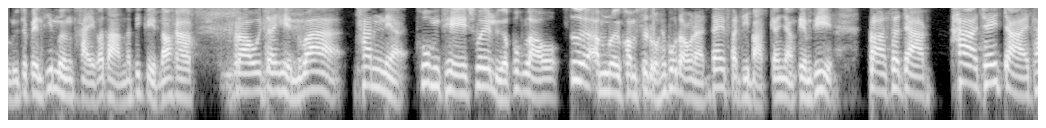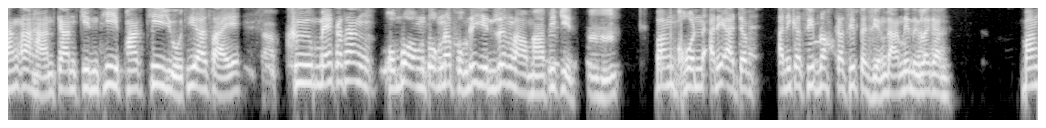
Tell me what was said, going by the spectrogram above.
หรือจะเป็นที่เมืองไทยก็ตามนะพี่กฤษเนาะ ครับ เราจะเห็นว่าท่านเนี่ยทุ่มเทช่วยเหลือพวกเราเอื้ออำนวยความสะดวกให้พวกเราน่ะได้ปฏิบัติกันอย่างเต็มที่ ปราศจาก ค่าใช้จ่ายทั้งอาหารการกินที่พักที่อยู่ที่อาศัย ครับ คือแม้กระทั่งผมบอกตรงนะผมได้ยินเรื่องราวมาพี่กิต อือฮึบางคนอันนี้อาจจะอันนี้กระซิบเนาะกระซิบแต่เสียงดังนิดนึงแล้วกัน บาง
